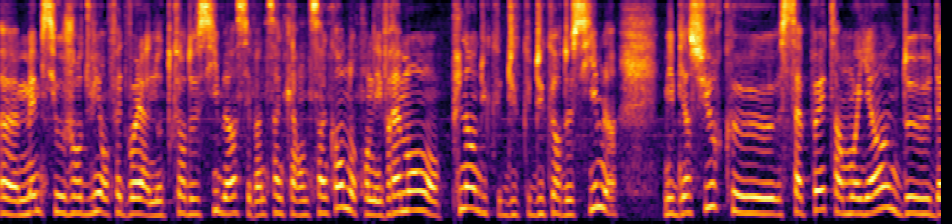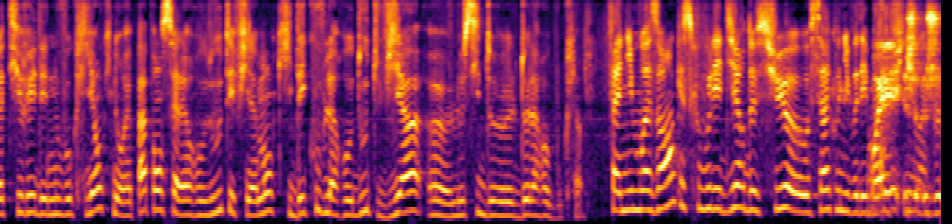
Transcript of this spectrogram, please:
euh, même si aujourd'hui, en fait, voilà, notre cœur de cible, hein, c'est 25-45 ans, donc on est vraiment en plein du, du, du, cœur de cible. Mais bien sûr que ça peut être un moyen d'attirer des nouveaux clients qui n'auraient pas pensé à la redoute et finalement qui découvrent la redoute via le site de, de, la reboucle. Fanny Moisan, qu'est-ce que vous voulez dire dessus C'est vrai qu'au niveau des ouais, Je, je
